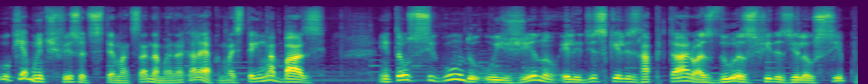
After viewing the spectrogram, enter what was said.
o que é muito difícil de sistematizar, ainda mais naquela época, mas tem uma base. Então, segundo o Higino, ele diz que eles raptaram as duas filhas de Leucipo,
